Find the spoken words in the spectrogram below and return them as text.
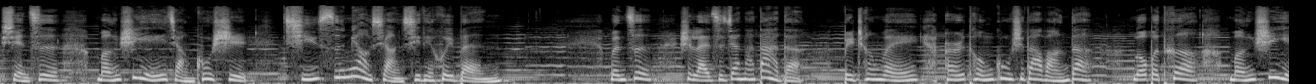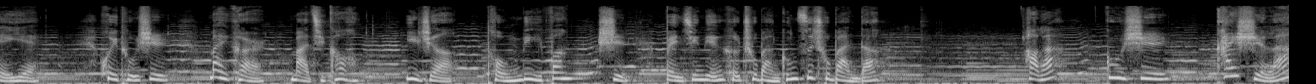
选自蒙氏爷爷讲故事《奇思妙想》系列绘本，文字是来自加拿大的。被称为儿童故事大王的罗伯特·蒙氏爷爷，绘图是迈克尔·马奇寇，译者童丽芳，是北京联合出版公司出版的。好了，故事开始啦！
